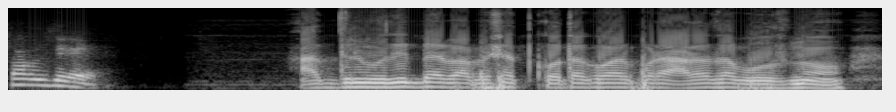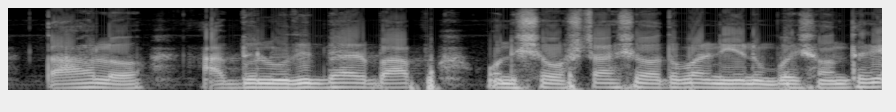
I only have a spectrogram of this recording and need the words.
সাল দিয়ে আব্দুল মজিদ ভাইয়ের বাবার সাথে কথা কওয়ার পরে আরও যা বুঝনো তা হলো আব্দুল মজিদ ভাইয়ের বাপ উনিশশো অষ্টআশি অথবা নিরানব্বই সন থেকে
